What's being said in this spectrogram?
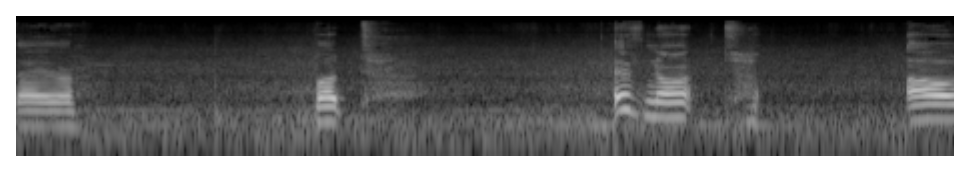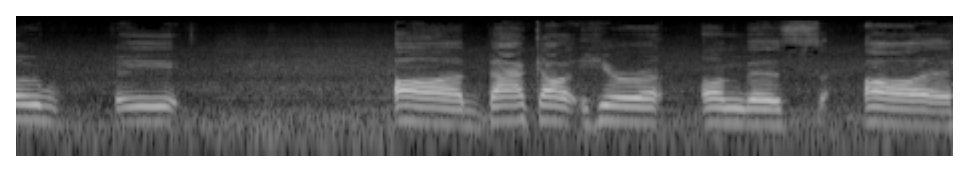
there. But if not, I'll be uh, back out here on this uh,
